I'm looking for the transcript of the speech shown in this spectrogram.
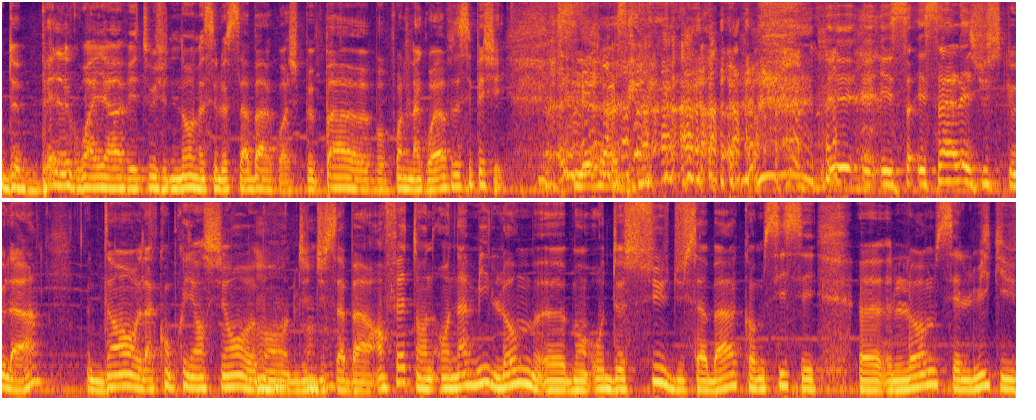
de belles goyaves et tout. Je dis non, mais c'est le sabbat, quoi. Je peux pas euh, bon, prendre la goyave, c'est péché. et, et- et ça, et ça allait jusque-là dans la compréhension euh, bon, du, du sabbat. En fait, on, on a mis l'homme euh, bon, au-dessus du sabbat, comme si c'est euh, l'homme, c'est lui qui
